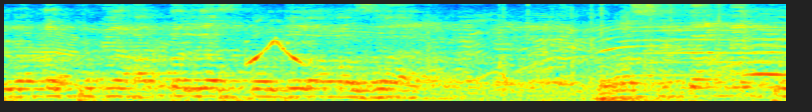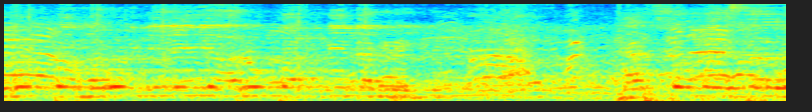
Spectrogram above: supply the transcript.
मित्रांनो तुम्ही तर या स्पर्धेला मज़ा आहे रसिकांनी तुरुंब भरून गेलेली आरोपातली नगरी हॅट्स ऑफ़ आहे सर्व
